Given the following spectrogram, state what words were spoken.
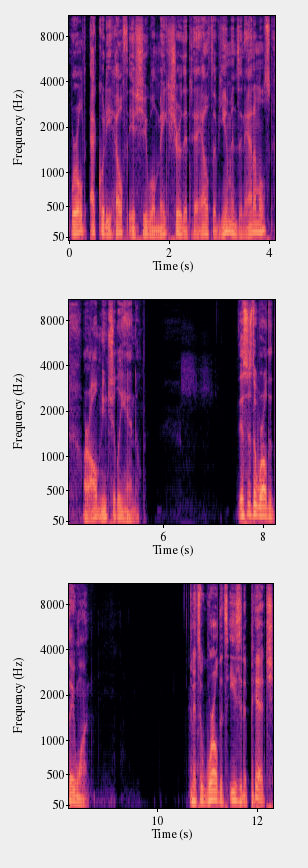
world equity health issue will make sure that the health of humans and animals are all mutually handled. This is the world that they want. And it's a world that's easy to pitch,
